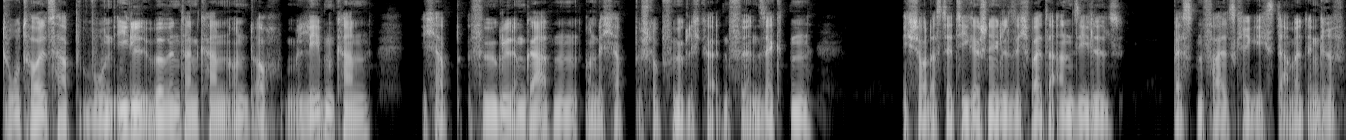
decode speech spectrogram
Totholz habe, wo ein Igel überwintern kann und auch leben kann. Ich habe Vögel im Garten und ich habe Schlupfmöglichkeiten für Insekten. Ich schaue, dass der Tigerschnägel sich weiter ansiedelt. Bestenfalls kriege ich es damit in den Griff.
